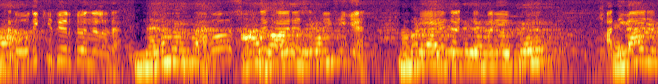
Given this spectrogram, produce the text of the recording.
അത് ഒതുക്കി തീർത്തു എന്നുള്ളതാണ് അപ്പോ സ്വന്തക്കാരെ സംരക്ഷിക്കാൻ ഏത് അറ്റം വരെയും അധികാരം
